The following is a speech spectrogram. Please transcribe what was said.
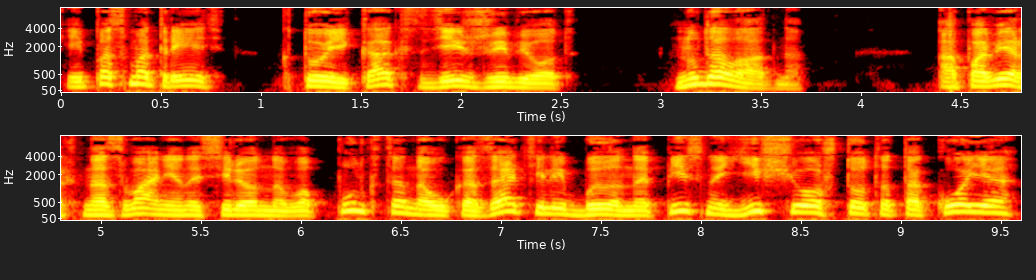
и посмотреть, кто и как здесь живет. Ну да ладно. А поверх названия населенного пункта на указателе было написано еще что-то такое,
